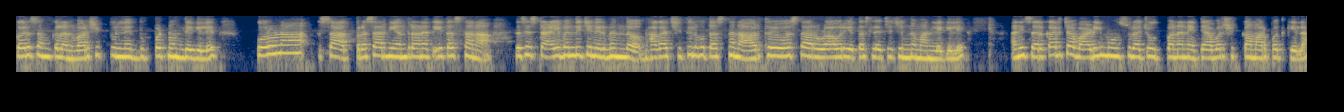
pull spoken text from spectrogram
कर संकलन वार्षिक तुलनेत दुप्पट नोंदले गेलेत. कोरोना साथ प्रसार नियंत्रणात येत असताना तसेच टाळीबंदीचे निर्बंध भागात शिथिल होत असताना अर्थव्यवस्था रुळावर येत असल्याचे चिन्ह मानले गेले आणि सरकारच्या वाढी महसुलाच्या उत्पन्नाने त्यावर शिक्कामार्फत केला.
